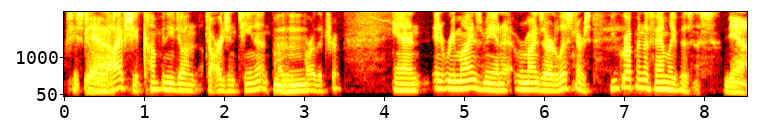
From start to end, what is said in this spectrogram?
She's still Yeah. alive. She accompanied on to Argentina and part, of the, Mhm. part of the trip. And it reminds me, and it reminds our listeners, you grew up in the family business. Yeah.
